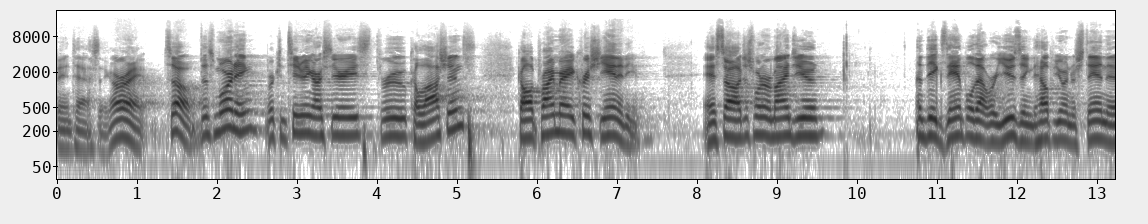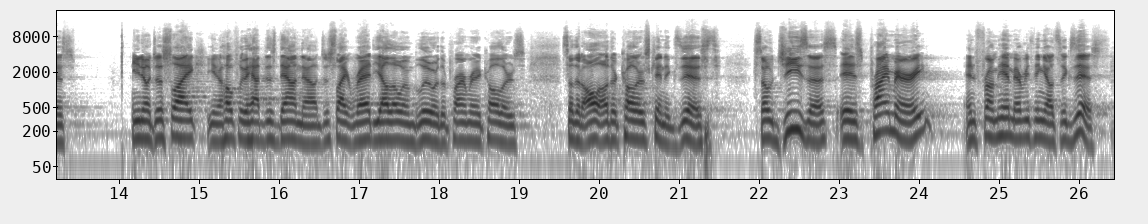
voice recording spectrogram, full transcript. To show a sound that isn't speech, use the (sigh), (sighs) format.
Fantastic. All right. So this morning, we're continuing our series through Colossians called Primary Christianity. And so I just want to remind you of the example that we're using to help you understand this. You know, just like, you know, hopefully we have this down now, just like red, yellow, and blue are the primary colors so that all other colors can exist. So Jesus is primary, and from him everything else exists.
